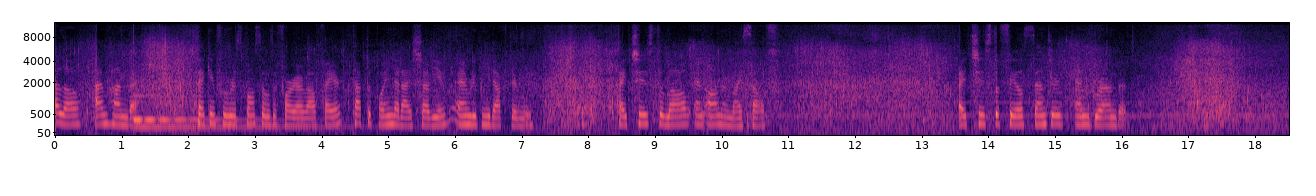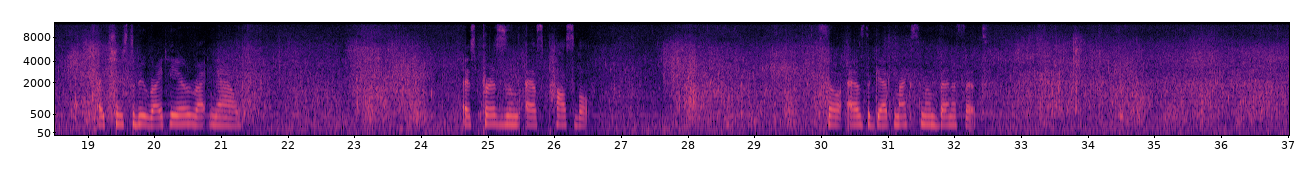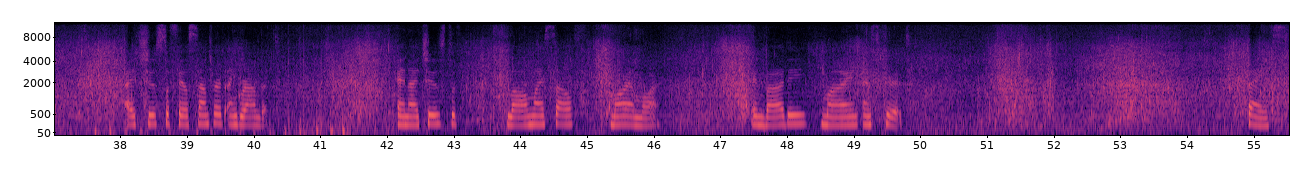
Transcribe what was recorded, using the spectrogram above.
Hello, I'm Honda. Taking full responsibility for your welfare, tap the point that I show you and repeat after me. I choose to love and honor myself. I choose to feel centered and grounded. I choose to be right here, right now. As present as possible. So as to get maximum benefit. I choose to feel centered and grounded. And I choose to love myself more and more in body, mind, and spirit. Thanks.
